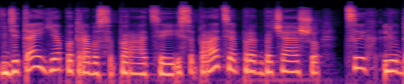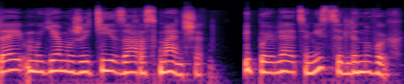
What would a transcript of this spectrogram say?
В дітей є потреба сепарації, і сепарація передбачає, що цих людей в моєму житті зараз менше. І появляється місце для нових.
